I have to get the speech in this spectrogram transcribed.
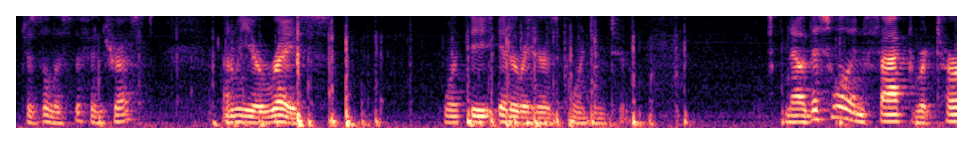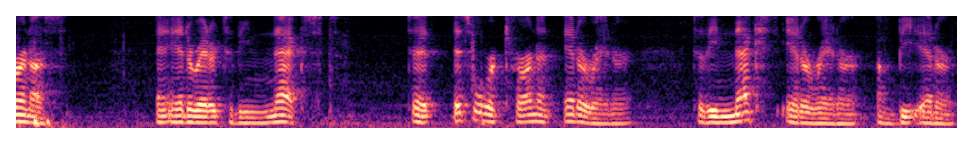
which is the list of interest, and we erase what the iterator is pointing to. Now this will in fact return us an iterator to the next to, this will return an iterator to the next iterator of biter.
